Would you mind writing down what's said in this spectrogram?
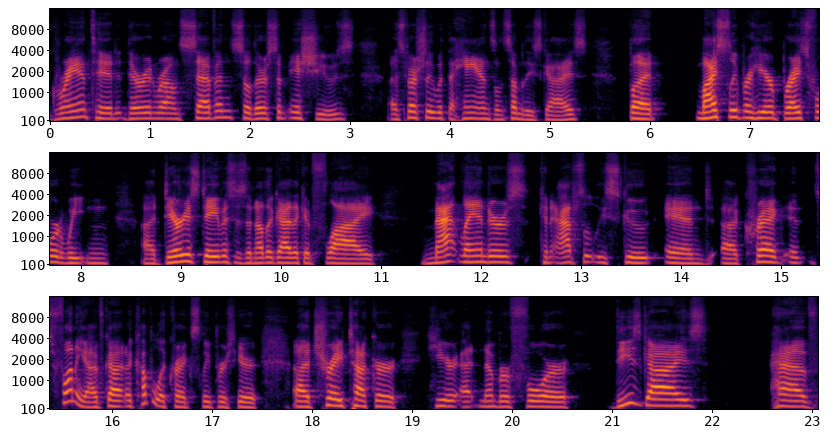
Granted, they're in round seven, so there's some issues, especially with the hands on some of these guys. But my sleeper here, Bryce Ford Wheaton. Uh, Darius Davis is another guy that could fly. Matt Landers can absolutely scoot, and uh, Craig. It's funny, I've got a couple of Craig sleepers here. Uh, Tre Tucker here at number four. These guys have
